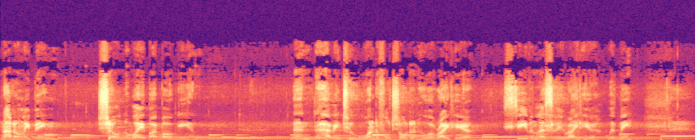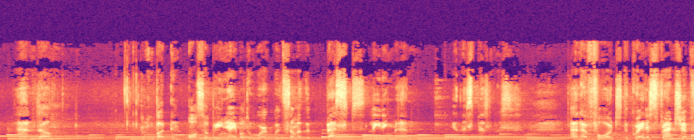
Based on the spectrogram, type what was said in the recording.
not only being shown the way by Bogey and and having two wonderful children who are right here, Steve and Leslie, right here with me. And, um, but also being able to work with some of the best leading men in this business and have forged the greatest friendships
